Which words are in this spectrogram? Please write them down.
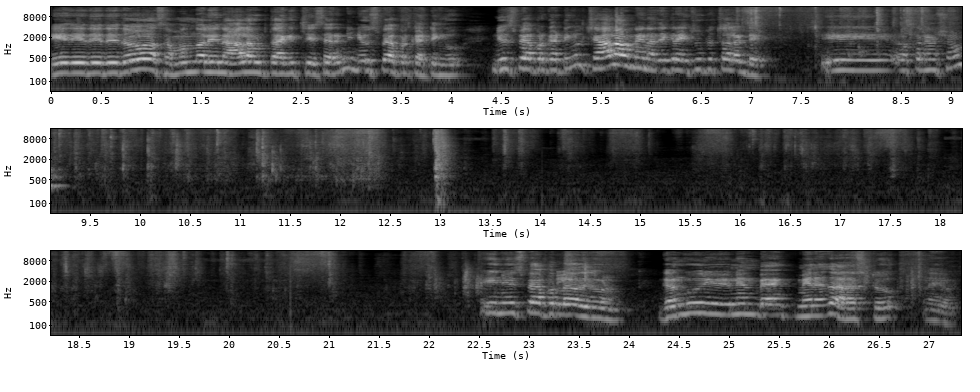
ఏదేదేదేదో సంబంధం లేని ఆల్ అవుట్ తాగిచ్చేసారని news paper cutting. News paper కట్టింగులు చాలా ఉన్నాయి నా దగ్గర అవి చూపించాలంటే. ఈ ఒక్క నిమిషం. ఈ న్యూస్ పేపర్లో ఇదిగోండి. Ganguri union bank manager arrest. ఇదిగోండి.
